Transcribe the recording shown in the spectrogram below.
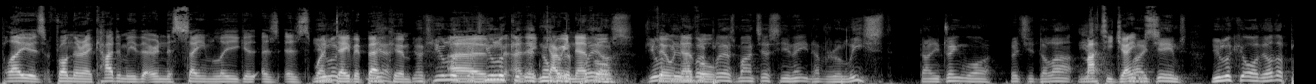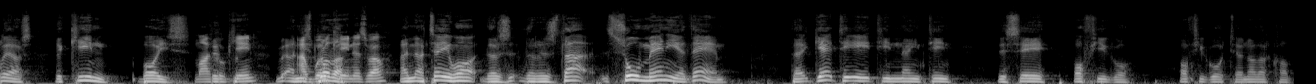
players from their academy that are in the same league as as when look- David yeah, Beckham? if you look, if you um, look at and, the number Gary of Neville, players, if you Phil look at the number Neville, of players Manchester United have released, Danny Drinkwater, Richard De Laet, Matty James. Matty James. You look at all the other players, the Keane boys, Michael the- Keane, and, his and Will brother. Keane as well. And I tell you what, there's there is that so many of them that get to 18, 19, they say off you go, off you go to another club.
